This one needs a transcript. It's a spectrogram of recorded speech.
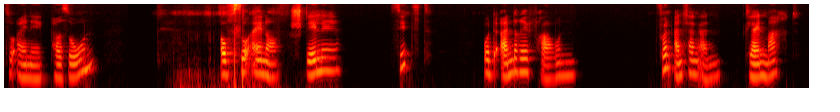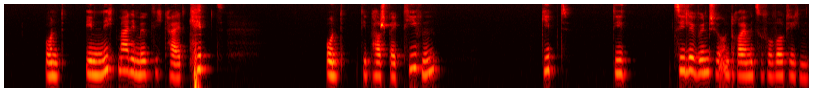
so eine Person auf so einer Stelle sitzt und andere Frauen von Anfang an klein macht und ihnen nicht mal die Möglichkeit gibt und die Perspektiven gibt, die Ziele, Wünsche und Träume zu verwirklichen.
